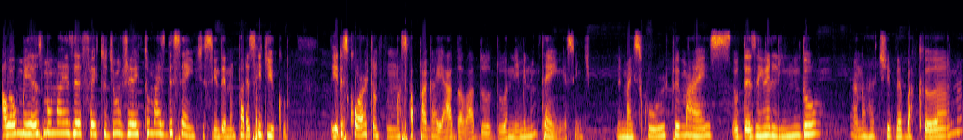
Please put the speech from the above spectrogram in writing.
ao é o mesmo, mas é feito de um jeito mais decente, assim, daí não parece ridículo. E eles cortam umas papagaiadas lá do, do anime, não tem, assim, tipo, é mais curto e mais. O desenho é lindo, a narrativa é bacana.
